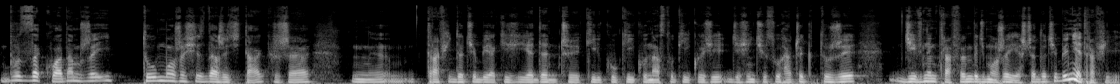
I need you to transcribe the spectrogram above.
bo zakładam, że i tu może się zdarzyć tak, że mm, trafi do ciebie jakiś jeden czy kilku, kilkunastu, kilkudziesięciu słuchaczy, którzy dziwnym trafem być może jeszcze do ciebie nie trafili.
